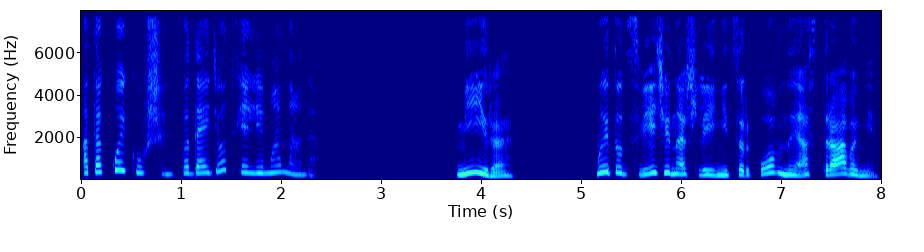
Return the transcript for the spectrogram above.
а такой кувшин подойдет для лимонада?» «Мира, мы тут свечи нашли не церковные, а с травами,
